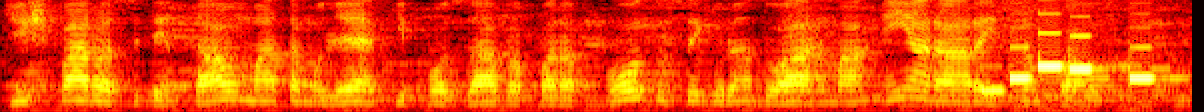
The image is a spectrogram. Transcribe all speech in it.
Disparo acidental mata mulher que posava para foto segurando arma em Arara, em São Paulo.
